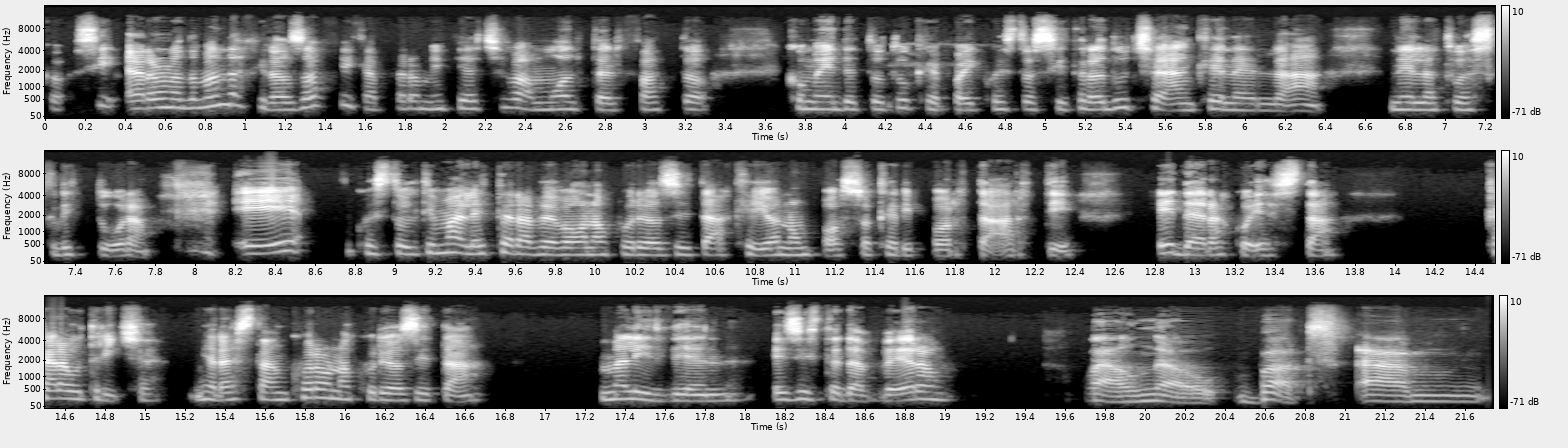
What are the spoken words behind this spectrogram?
Ecco, sì, era una domanda filosofica, però mi piaceva molto il fatto, come hai detto tu, che poi questo si traduce anche nella, nella tua scrittura. E quest'ultima lettera aveva una curiosità che io non posso che riportarti, ed era questa. Cara autrice, mi resta ancora una curiosità. Ma Lidvien esiste davvero? Well, no, but um,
